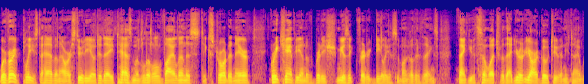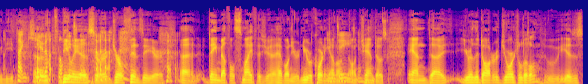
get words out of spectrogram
We're very pleased to have in our studio today Tasmin Little, violinist extraordinaire, great champion of British music, Frederick Delius, among other things. Thank you so much for that. You're, you're our go-to anytime we need. Thank you. Uh, That's Delius or Gerald Finzi or uh, Dame Ethel Smyth, as you have on your new recording Indeed, out on, on yeah. Chandos. And uh, you're the daughter of George Little, who is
